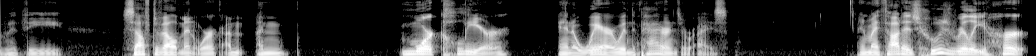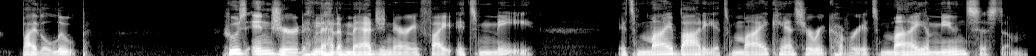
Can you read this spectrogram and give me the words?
with the self development work, I'm I'm more clear and aware when the patterns arise. And my thought is who's really hurt by the loop? Who's injured in that imaginary fight? It's me. It's my body. It's my cancer recovery. It's my immune system.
